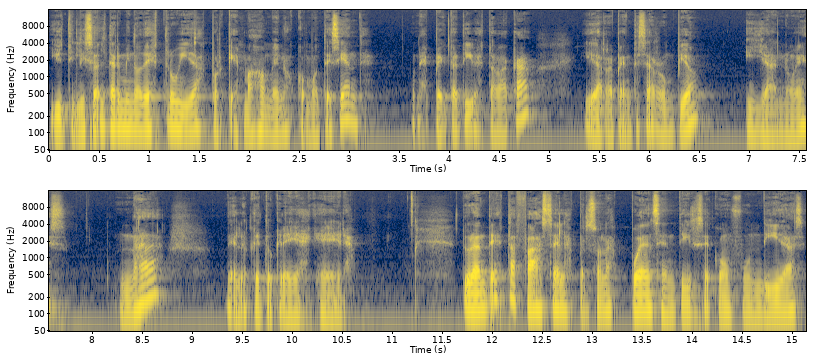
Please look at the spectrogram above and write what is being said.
Y utilizo el término destruidas porque es más o menos como te sientes. Una expectativa estaba acá y de repente se rompió y ya no es nada de lo que tú creías que era. Durante esta fase las personas pueden sentirse confundidas,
